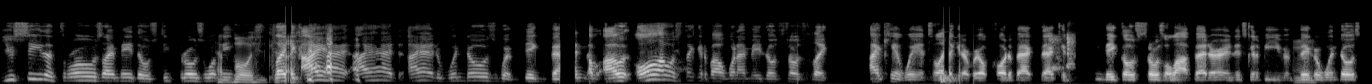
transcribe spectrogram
you see the throws I made those deep throws with me. that boy's done. Like I had, I had, I had windows with Big Ben. I, I all I was thinking about when I made those throws was like, I can't wait until I get a real quarterback that can make those throws a lot better, and it's going to be even Mm. bigger windows.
